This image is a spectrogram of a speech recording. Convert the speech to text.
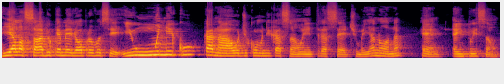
e ela sabe o que é melhor para você. E o único canal de comunicação entre a sétima e a nona é, é a intuição.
